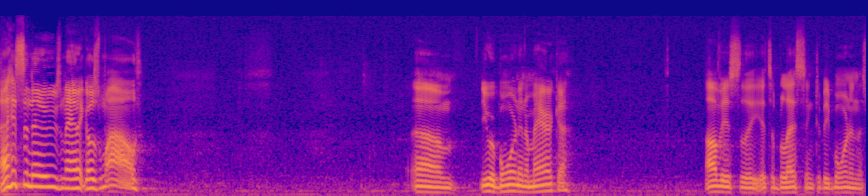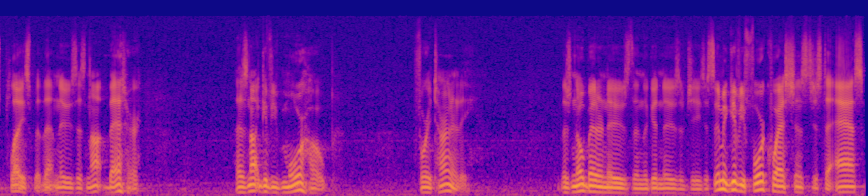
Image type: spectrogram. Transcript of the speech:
That hits the news, man. It goes wild. um, you were born in America. Obviously, it's a blessing to be born in this place, but that news is not better. That does not give you more hope for eternity. There's no better news than the good news of Jesus. Let me give you four questions just to ask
